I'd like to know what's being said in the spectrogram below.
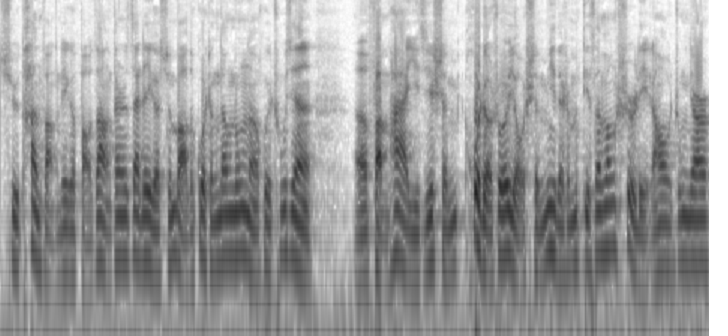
去探访这个宝藏，但是在这个寻宝的过程当中呢，会出现。呃，反派以及神，或者说有神秘的什么第三方势力，然后中间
